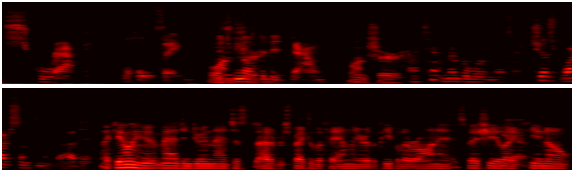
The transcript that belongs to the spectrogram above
scrap the whole thing. Oh, just sure. melted it down. Well, I'm sure. I can't remember what it was. I just watched something about it. I can only imagine doing that just out of respect to the family or the people that were on it, especially like Yeah. you know,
